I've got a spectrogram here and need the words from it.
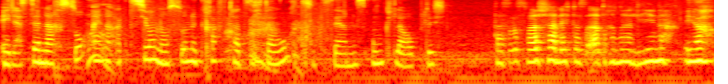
Ey, dass der nach so einer Aktion noch so eine Kraft hat, sich da hochzuzerren, ist unglaublich. Das ist wahrscheinlich das Adrenalin. Ja.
